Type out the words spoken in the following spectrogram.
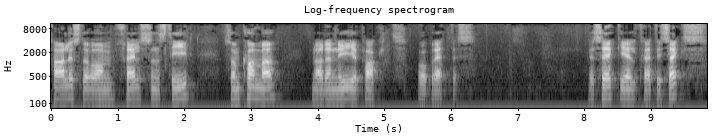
tales det om frelsens tid som kommer når den nye pakt opprettes. Esekiel 36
